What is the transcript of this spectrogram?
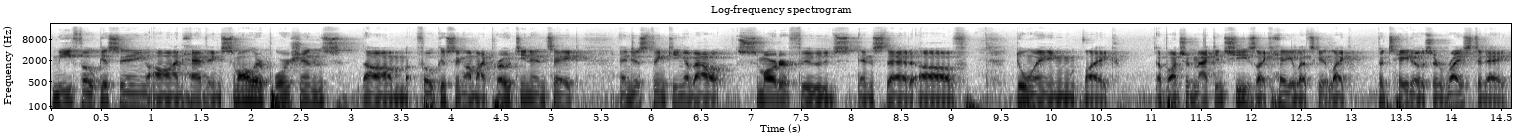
me focusing on having smaller portions, um, focusing on my protein intake, and just thinking about smarter foods instead of doing like a bunch of mac and cheese like hey let's get like potatoes or rice today.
